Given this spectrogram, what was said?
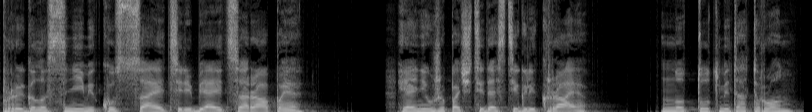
прыгала с ними, кусая, теребя и царапая. И они уже почти достигли края. Но тут Метатрон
